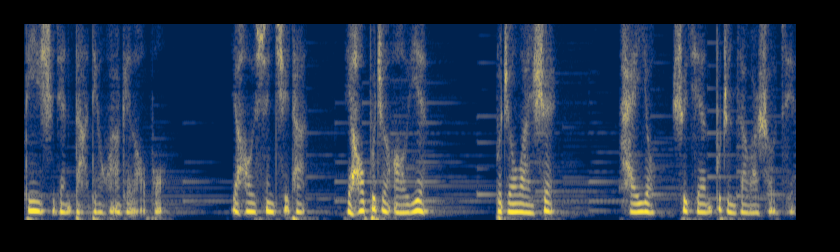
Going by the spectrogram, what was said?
第一时间打电话给老婆，然后训斥他，以后不准熬夜，不准晚睡，还有睡前不准再玩手机。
